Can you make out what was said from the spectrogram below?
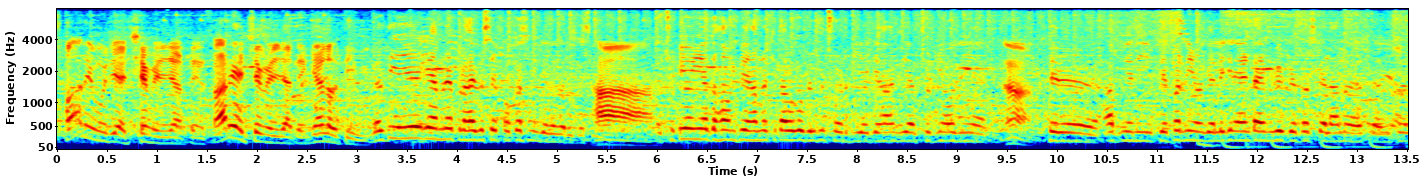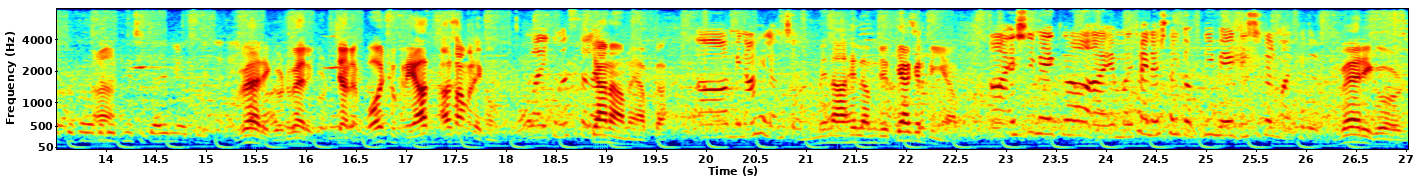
सारे मुझे अच्छे मिल जाते हैं सारे अच्छे मिल जाते हैं क्या गलती हुई? गलती यही है कि हमने पढ़ाई पे से फोकस नहीं किया तरीके से हाँ। तो छुट्टियाँ हुई हैं तो हम फिर हमने किताबों को बिल्कुल छोड़ दिया कि हाँ जी अब छुट्टियाँ हो गई हैं। हाँ। फिर अब यानी पेपर नहीं हो गया लेकिन एंड टाइम भी पेपर्स का ऐलान होता है पेपर होता है। इतनी तैयारी नहीं होती। वेरी गुड वेरी गुड चलो बहुत शुक्रिया। अस्सलाम वालेकुम। वालेकुम अस्सलाम। क्या नाम है आपका? मिनाहिल अमजद। मिनाहिल अमजद क्या करती हैं आप? एक्चुअली मैं एक मल्टी नेशनल कंपनी में डिजिटल मार्केटर वेरी गुड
